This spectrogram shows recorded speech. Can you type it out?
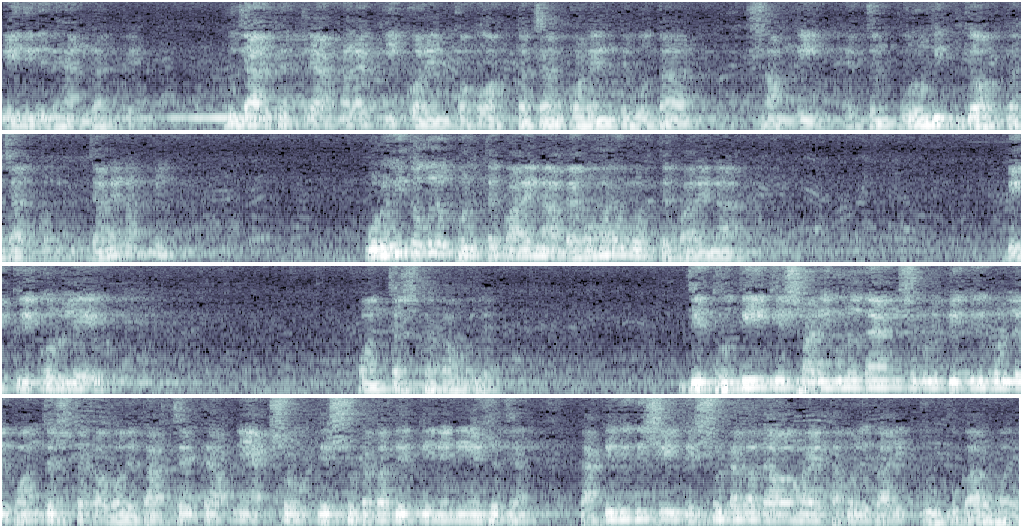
এইদিকে ধ্যান রাখবেন। পূজার ক্ষেত্রে আপনারা কি করেন, কত অত্যাচার করেন দেবতার সামনে একজন পুরোহিতকে অত্যাচার করেন, জানেন আপনি? পুরোহিত ওগুলো করতে পারে না, ব্যবহারও করতে পারে না। বিক্রি করলে পঞ্চাশ টাকা বলে যে ধুতি, যে শাড়িগুলো দেন, সেগুলো বিক্রি করলে পঞ্চাশ টাকা বলে। তার চাইতে আপনি একশো, দেড়শো টাকা দিয়ে কিনে নিয়ে এসেছেন। তাকে যদি সেই দেড়শো টাকা দেওয়া হয়, তাহলে তার একটু উপকার হয়।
